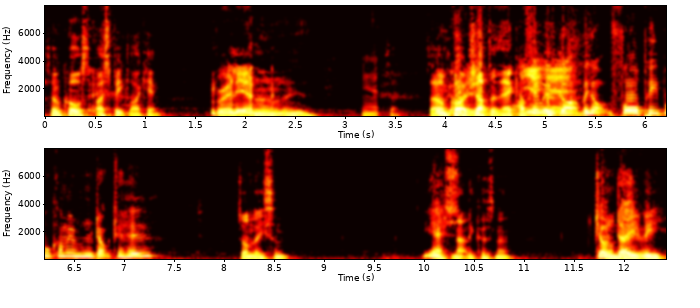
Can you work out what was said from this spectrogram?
So, of course, I speak like him. Brilliant. Oh, yeah. So, so I'm quite chuffed that they're coming. I think we've got we've got four people coming from Doctor Who. John Leeson, Yes, Natalie Cuzner, John, John Davey,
